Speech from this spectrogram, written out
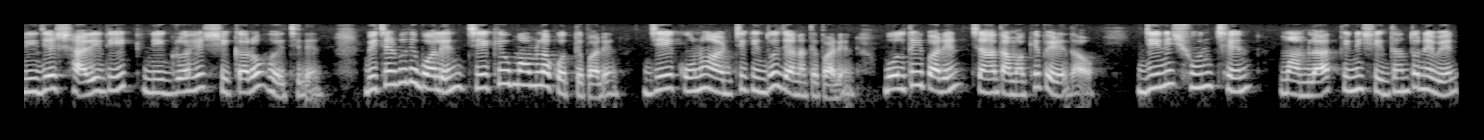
নিজের শারীরিক নিগ্রহের শিকারও হয়েছিলেন। বিচারপতি বলেন, যে কেউ মামলা করতে পারেন, যে কোনো আর্জি কিন্তু জানাতে পারেন। বলতেই পারেন, চাঁদ আমাকে পেরে দাও। যিনি শুনছেন মামলা, তিনি সিদ্ধান্ত নেবেন,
